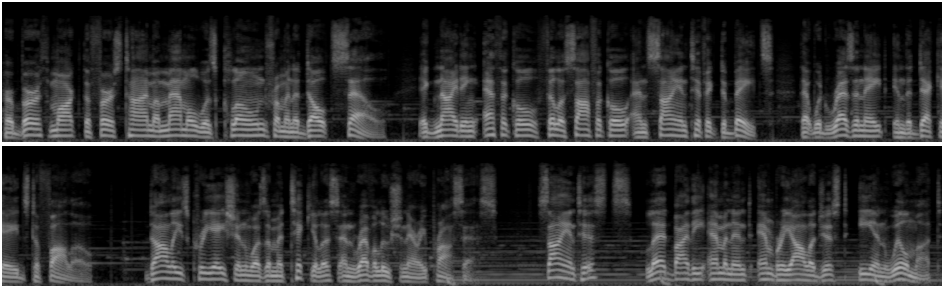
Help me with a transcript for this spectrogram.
Her birth marked the first time a mammal was cloned from an adult cell, igniting ethical, philosophical, and scientific debates that would resonate in the decades to follow. Dolly's creation was a meticulous and revolutionary process. Scientists, led by the eminent embryologist Ian Wilmut,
